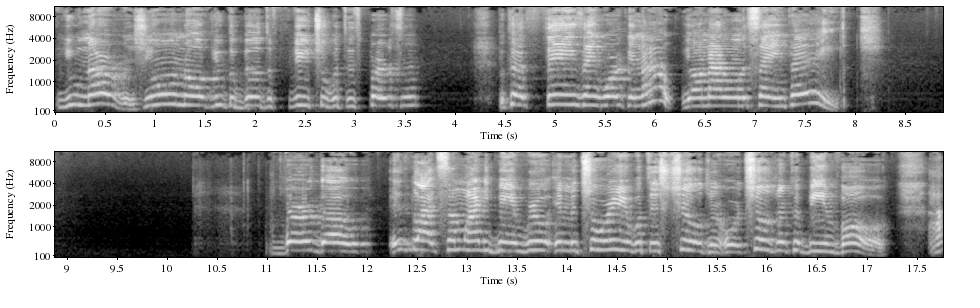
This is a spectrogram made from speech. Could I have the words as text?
You nervous. You don't know if you could build a future with this person because things ain't working out. Y'all not on the same page. Virgo, it's like somebody being real immature here with his children or children could be involved. I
